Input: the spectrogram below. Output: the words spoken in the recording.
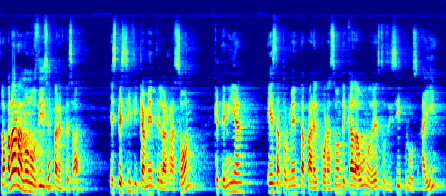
La palabra no nos dice, para empezar, específicamente la razón que tenían esta tormenta para el corazón de cada uno de estos discípulos ahí,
